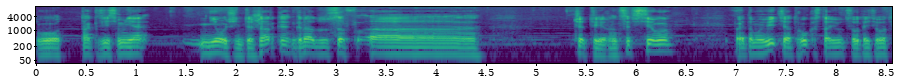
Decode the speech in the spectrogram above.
Вот, так здесь у меня не очень-то жарко, градусов а 14 всего. Поэтому, видите, от рук остаются вот эти вот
